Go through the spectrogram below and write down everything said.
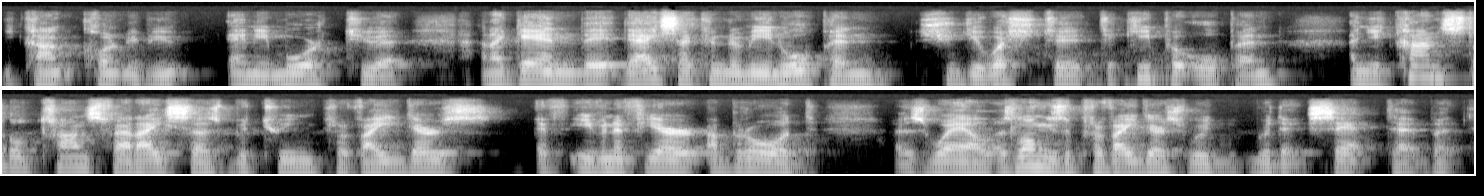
you can't contribute any more to it. And again, the, the ISA can remain open should you wish to, to keep it open. And you can still transfer ISAs between providers, if even if you're abroad as well, as long as the providers would, would accept it. But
